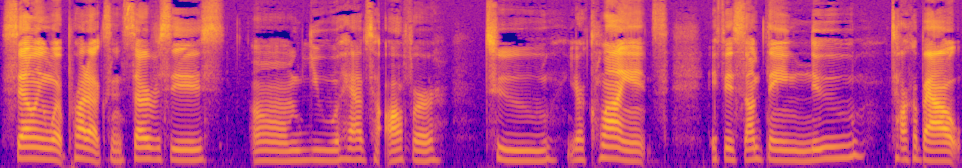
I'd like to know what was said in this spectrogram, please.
selling, what products and services um, you will have to offer to your clients. If it's something new, talk about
